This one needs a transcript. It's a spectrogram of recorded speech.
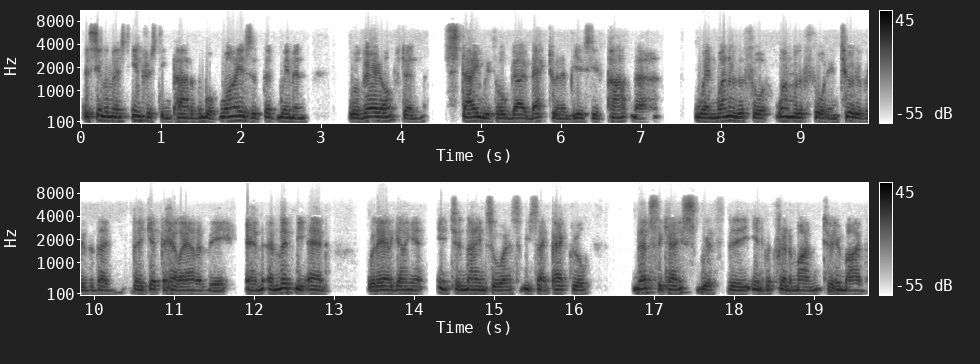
the single most interesting part of the book. Why is it that women will very often stay with or go back to an abusive partner when one of the thought one would have thought intuitively that they they get the hell out of there. And and let me add, without going into names or as we say pack drill, that's the case with the intimate friend of mine to whom I've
